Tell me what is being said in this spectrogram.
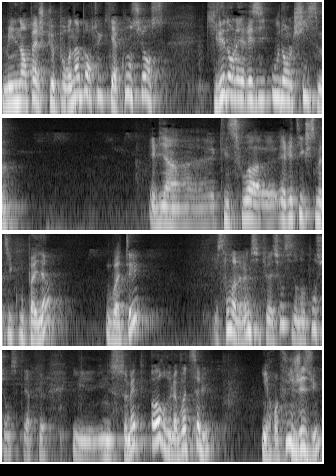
Mais il n'empêche que pour n'importe qui qui a conscience qu'il est dans l'hérésie ou dans le schisme, eh bien, euh, qu'il soit euh, hérétique, schismatique ou païen, ou athée, ils sont dans la même situation s'ils en ont conscience. C'est-à-dire qu'ils se mettent hors de la voie de salut. Ils refusent Jésus.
